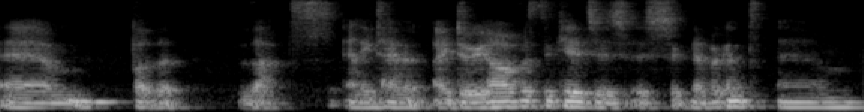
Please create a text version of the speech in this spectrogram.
Yeah. Um, but that that's any time that I do have with the kids is is significant. Um,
